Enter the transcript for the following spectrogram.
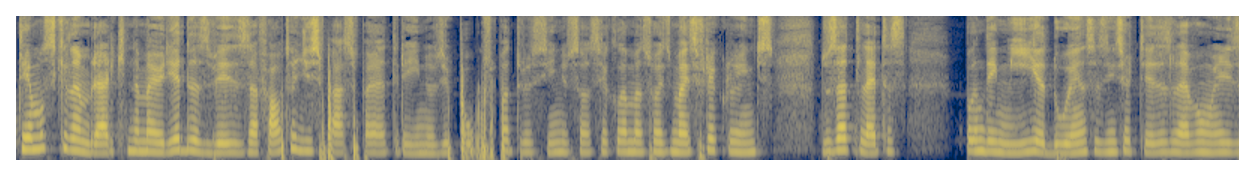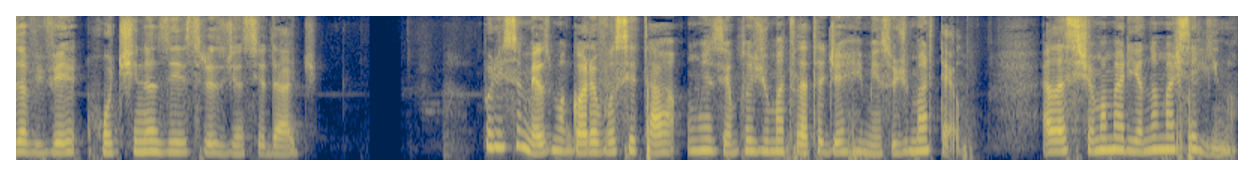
Temos que lembrar que, na maioria das vezes, a falta de espaço para treinos e poucos patrocínios são as reclamações mais frequentes dos atletas. Pandemia, doenças e incertezas levam eles a viver rotinas extras de ansiedade. Por isso mesmo, agora eu vou citar um exemplo de uma atleta de arremesso de martelo. Ela se chama Mariana Marcelino.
